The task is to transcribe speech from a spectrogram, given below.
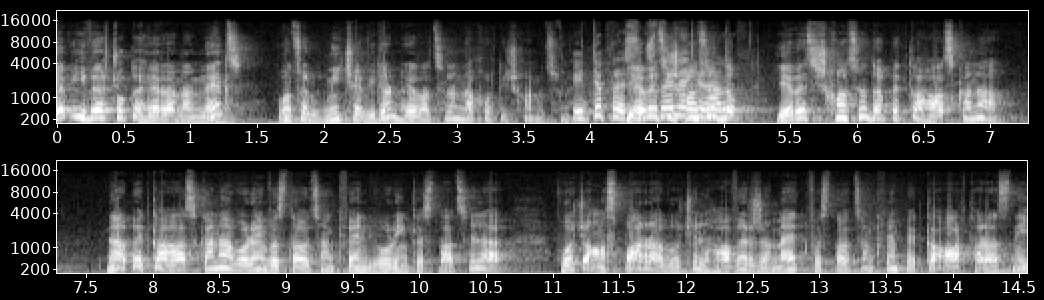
Եվ ի վերջո կհեռանա նեց, ոնց որ միջև իրան հեռացել է նախորդ իշխանությունը։ Եվ այս իշխանությունը եւ այս իշխանությունը դա պետք է հասկանա։ Նա պետք է հասկանա, որ այն վստահության քվեն, որ ինքը ստացել է, ոչ անսպառ է, ոչ էլ հավերժ է, այդ վստահության քվեն պետք է արդարացնի։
